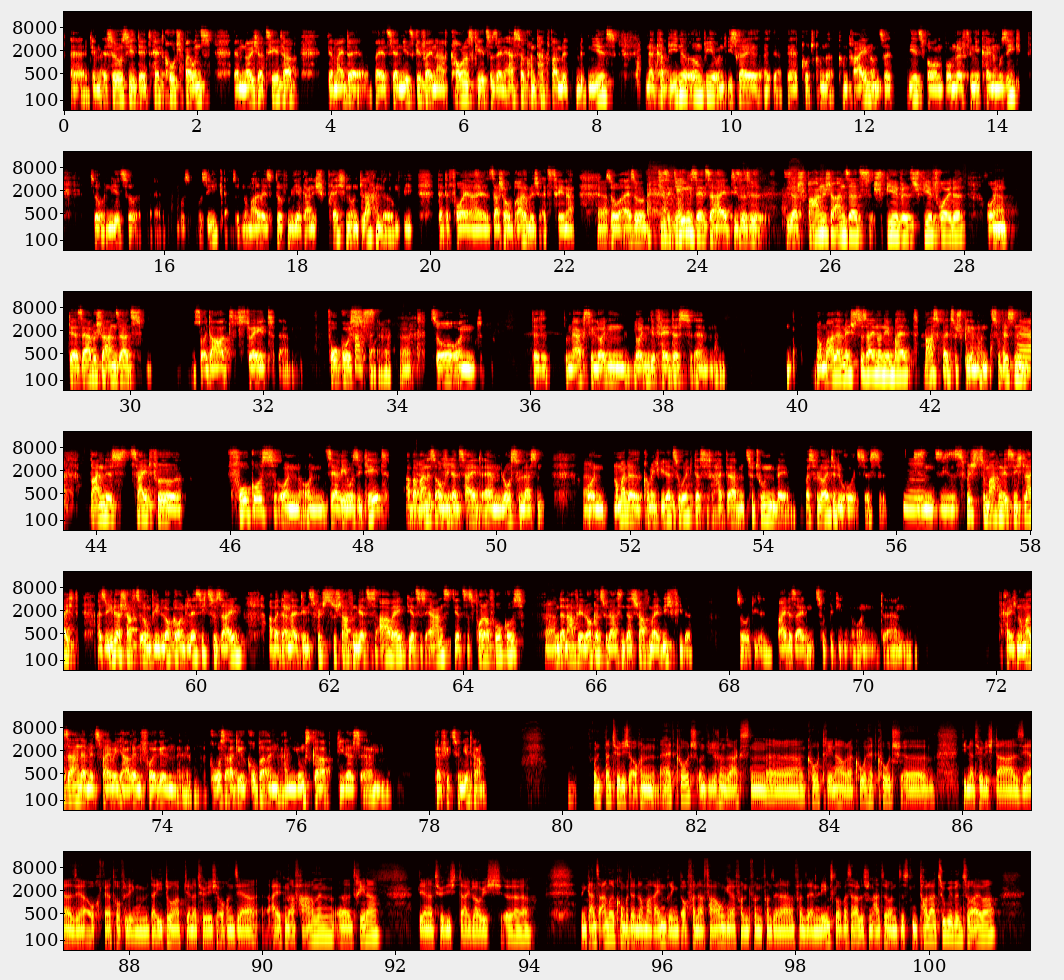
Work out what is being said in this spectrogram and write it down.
äh, dem Associate Head Coach bei uns ähm, neulich erzählt habe. Der meinte, weil jetzt ja Nils Giffey nach Kaunas geht, so sein erster Kontakt war mit, mit Nils in der Kabine irgendwie und Israel, also der Head Coach kommt, kommt rein und sagt, Nils, warum, warum läuft denn hier keine Musik? So, und Nils so, äh, Musik, also normalerweise dürfen wir ja gar nicht sprechen und lachen irgendwie. Der hatte vorher Sascha Obradovic als Trainer. Ja. So, also diese Gegensätze halt, dieses, dieser spanische Ansatz, Spielwitz, Spielfreude und ja. der serbische Ansatz, Soldat, straight, äh, Fokus. Äh, ja. So, und das, du merkst, den Leuten, Leuten gefällt das, ähm, normaler Mensch zu sein und eben halt Basketball zu spielen und zu wissen, ja. Wann ist Zeit für Fokus und, und Seriosität, aber ja. wann ist auch mhm. wieder Zeit ähm, loszulassen. Ja. Und nochmal, da komme ich wieder zurück, das hat damit zu tun, was für Leute du holst. Das, mhm. diesen, diesen Switch zu machen ist nicht leicht. Also jeder schafft es irgendwie locker und lässig zu sein, aber dann halt den Switch zu schaffen, jetzt ist Arbeit, jetzt ist Ernst, jetzt ist voller Fokus und danach wieder locker zu lassen, das schaffen halt nicht viele so diese beide Seiten zu bedienen. Und ähm, da kann ich nochmal sagen, da haben wir zwei Jahre in Folge eine großartige Gruppe an, an Jungs gehabt, die das ähm, perfektioniert haben. Und natürlich auch ein Head Coach und wie du schon sagst, ein äh, Co-Trainer oder Co-Head Coach, äh, die natürlich da sehr, sehr auch Wert drauf legen. Mit Daito habt ihr natürlich auch einen sehr alten, erfahrenen äh, Trainer, der natürlich da, glaube ich, äh, eine ganz andere Kompetenz nochmal reinbringt, auch von der Erfahrung her, von, von, von, seiner, von seinem Lebenslauf, was er alles schon hatte. Und das ist ein toller Zugewinn zu Alba.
